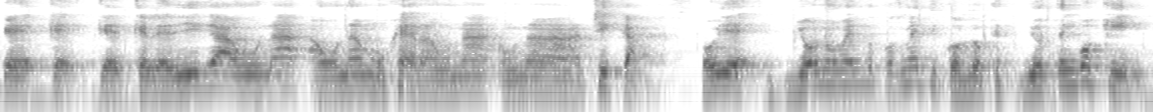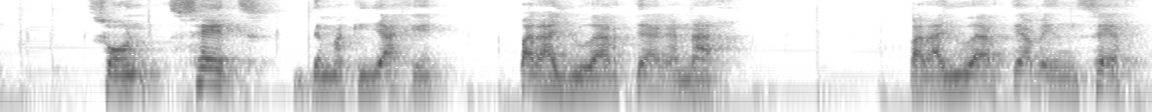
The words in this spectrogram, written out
que, que, que, le diga a una, a una mujer, a una, a una chica, oye, yo no vendo cosméticos, lo que yo tengo aquí son sets de maquillaje para ayudarte a ganar, para ayudarte a vencer.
